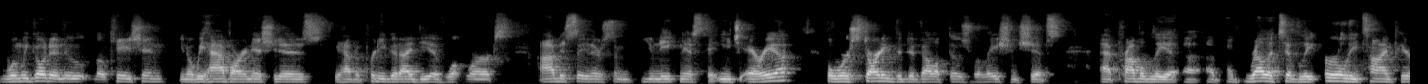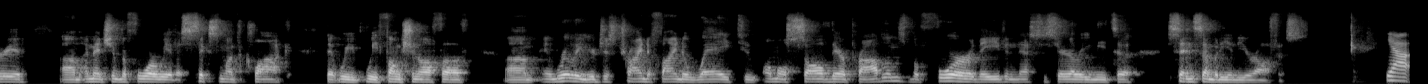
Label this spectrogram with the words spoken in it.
When we go to a new location, you know we have our initiatives, we have a pretty good idea of what works. Obviously, there's some uniqueness to each area, but we're starting to develop those relationships at probably a, a, a relatively early time period. Um, I mentioned before we have a six month clock that we we function off of. Um, and really, you're just trying to find a way to almost solve their problems before they even necessarily need to send somebody into your office. Yeah,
